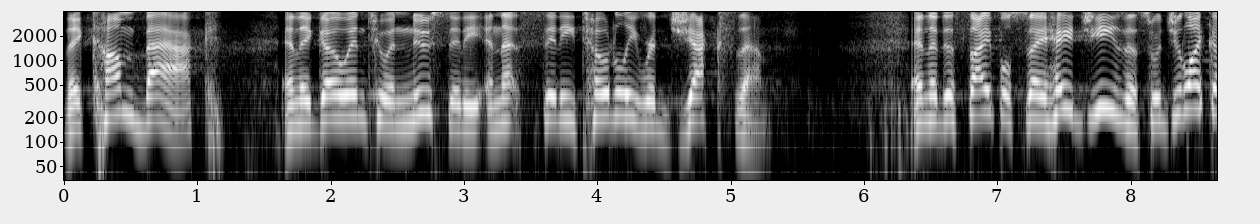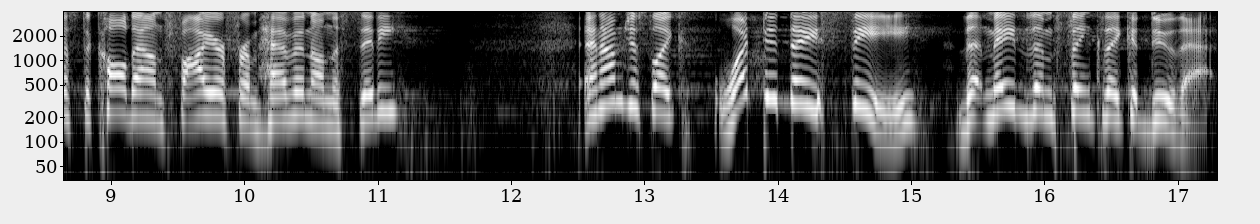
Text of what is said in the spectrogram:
They come back and they go into a new city, and that city totally rejects them. And the disciples say, Hey, Jesus, would you like us to call down fire from heaven on the city? And I'm just like, What did they see that made them think they could do that?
